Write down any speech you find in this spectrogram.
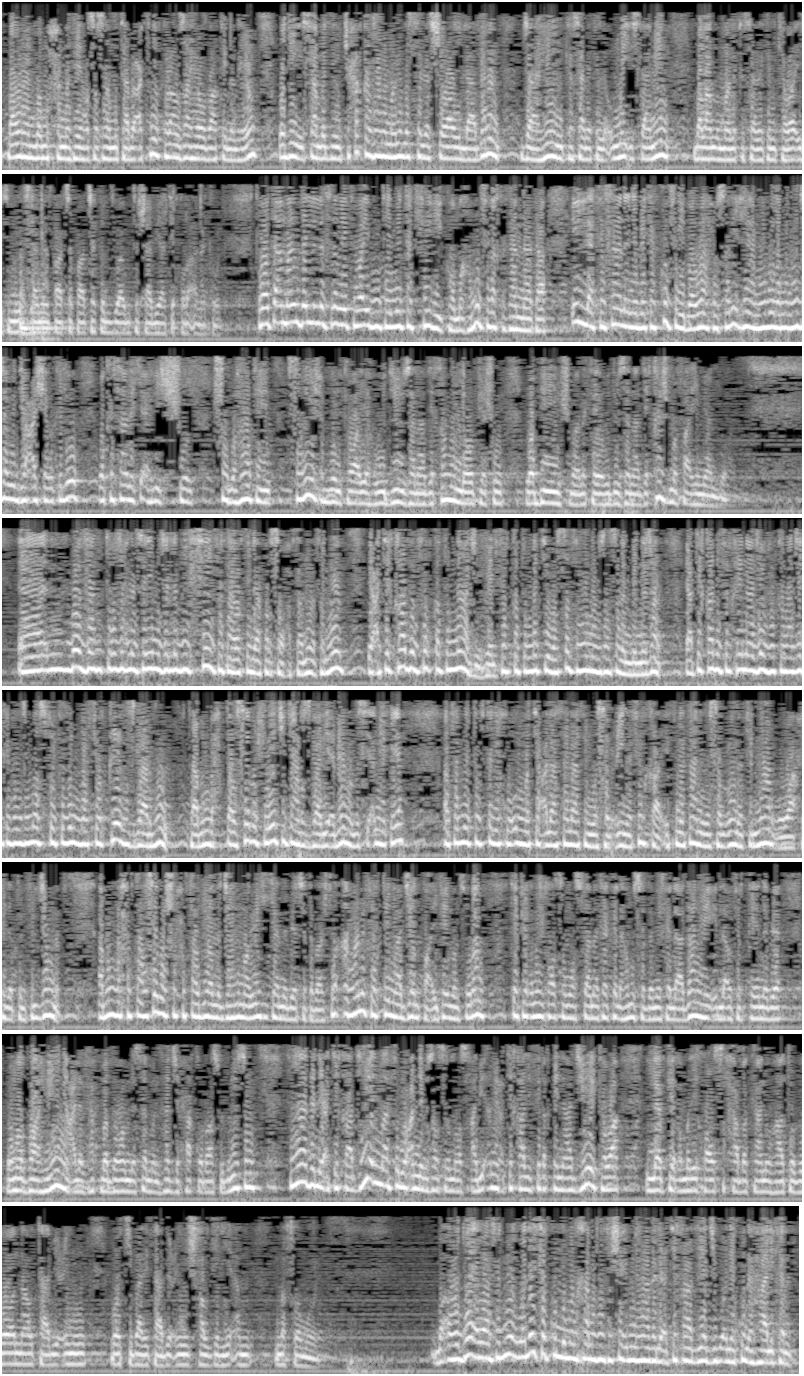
بأورا بمحمد صلى الله عليه وسلم متابعة القرآن ظاهر وباطنا اليوم ودين الإسلام بدين حقا زانو ما نبس الشواء ولا درن جاهلين كسانك الأمي إسلامين بلان أمان كسانك كوائس من الإسلامين فاتشا فاتشا كالجواب تشابهات القرآن كون كواتا أمان دليل الإسلامي كوا ابن تيمية تكفيري كما هم فرق كانتا إلا كسان نبك كفري بواح صريح يعني هو من هجا ودي عشر كدو وكسانك أهل الشبهات صريح بون كوا يهودي وزنادي قبل لو بيشو وبيش معنى يهودي وزنادي قج مفاهيم يعني بوزة التوضيح لسي مجلد السي فتاوى خلاف فرصة وحفتانية فرمية اعتقاد الفرقة الناجية هي الفرقة التي وصفها النبي صلى الله عليه وسلم بالنجاة. اعتقاد فرقة ناجية وفرقة ناجية كيف نزل وصف في ذنب فرقة رزقار بو. تابن بحتى وسيبا شو يجي كان رزقاري أبيما بس أمي أفرمي تفترق أمتي على 73 فرقة 72 في النار وواحدة في الجنة. أبن بحتى وسيبا شو حتى وديها لجهنم ويجي كان نبي يتباشتو أما فرقة ناجية طائفة منصورا كيف غمي خاصة وصفانا كلها مسدمي خلا أدانه إلا فرقة نبي. ومظاهرين على الحق بالدوام لسر منهج حق الراس ودنسم فهذا الاعتقاد هي المأثور عن النبي صلى الله عليه وسلم وأصحابه أم اعتقاد فرق ناجية كوا لا في غمري خوا الصحابة كانوا هاتوا بولنا وتابعين وكبار تابعين شهلقري أم مفهومون. وليس كل من خالف في شيء من هذا الاعتقاد يجب أن يكون هالكا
